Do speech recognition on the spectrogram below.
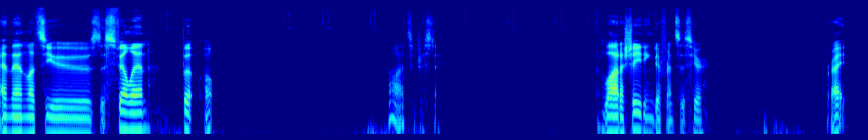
And then let's use this fill in. But oh. Oh, that's interesting. A lot of shading differences here. Right?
